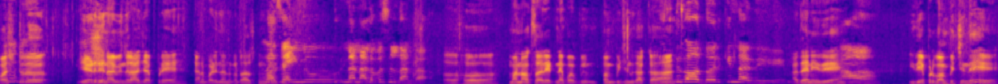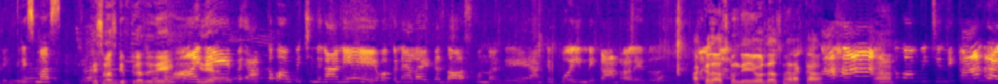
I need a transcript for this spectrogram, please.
ఫస్ట్ ఏడిది నవీంద్ర రాజు అప్పుడే కనబడింది అనుకుంటా నా రాజకుమార్ ఓహో మొన్న ఒకసారి ఎట్నే పంపి పంపించింది కక్క? దొరికింది అది అదే ఇది ఇది ఎప్పుడు పంపించింది? క్రిస్మస్. క్రిస్మస్ గిఫ్ట్ కదా ఇదే? అక్క పంపించింది కానీ ఒక నెల అయితే దాచుకుందండి. అంటే పోయింది కాన్ రాలేదు అక్క దాచుకుంది. ఎవరు దాచుకున్నారు అక్క ఆహా, ఆ. అక్క పంపించింది కాన్ రాలేదు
